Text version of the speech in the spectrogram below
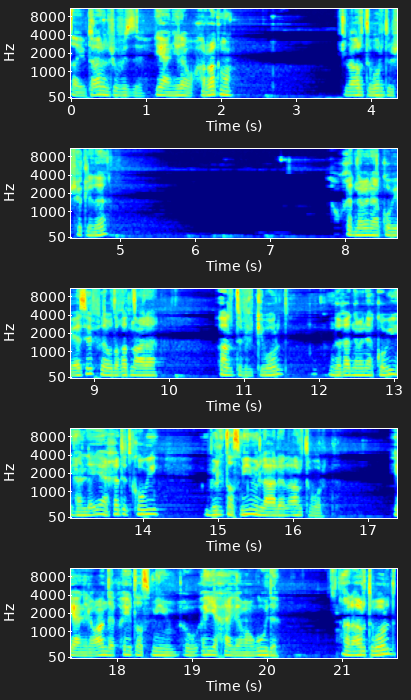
طيب تعالوا نشوف إزاي. يعني لو حركنا ال artboard بالشكل ده لو خدنا منها copy آسف لو ضغطنا على Alt في ال keyboard وخدنا منها copy هنلاقيها خدت copy بالتصميم اللي على ال artboard يعني لو عندك أي تصميم أو أي حاجة موجودة على ال artboard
